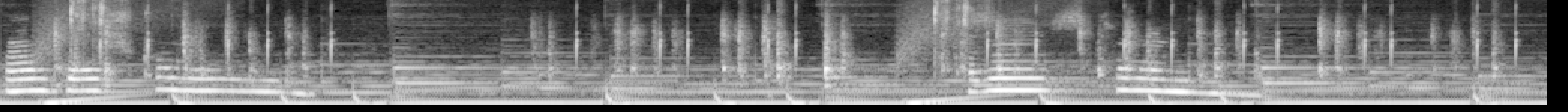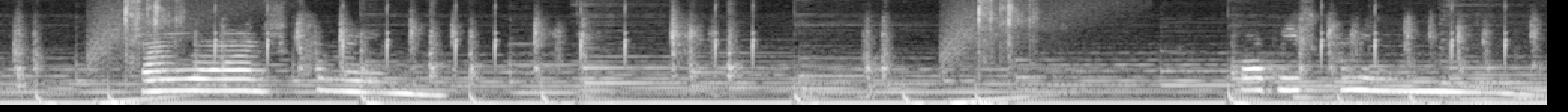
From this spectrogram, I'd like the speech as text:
Grandpa's coming. Cousin's coming. Everyone's coming. Bobby's coming.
